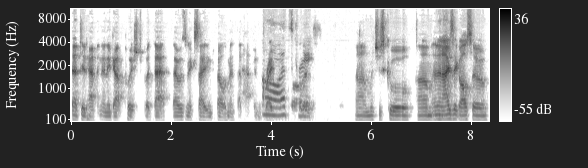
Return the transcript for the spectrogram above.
that did happen, and it got pushed, but that that was an exciting development that happened. right oh, that's great. this. Um, which is cool. Um, and then Isaac also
